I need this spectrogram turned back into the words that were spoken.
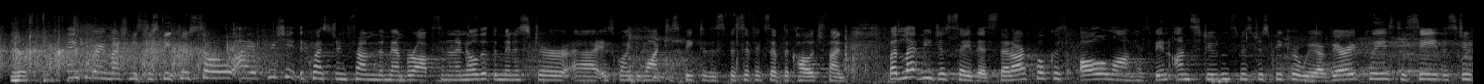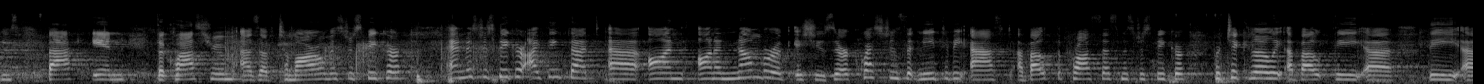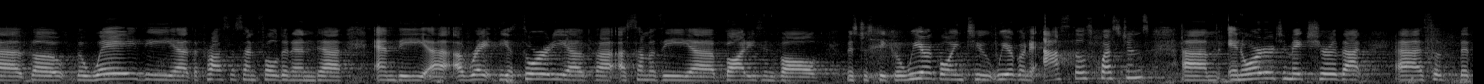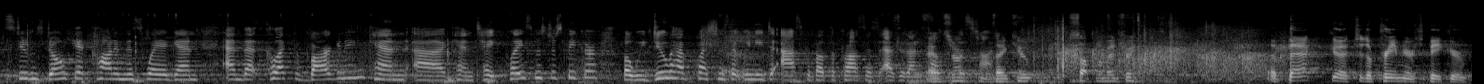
Thank you very much, Mr. Speaker. So I appreciate the question from the member opposite, and I know that the minister uh, is going to want to speak to the specifics of the College Fund. But let me just say this, that our focus all along has been on students, Mr. Speaker. We are very pleased to see the students back in the classroom as of tomorrow, Mr. Speaker. And, Mr. Speaker, I think that uh, on, on a number of issues, there are questions that need to be asked about the process, Mr. Speaker, particularly about the, uh, the, uh, the the, way the, uh, the process unfolded and, uh, and the, uh, array, the authority of uh, some of the uh, bodies involved, Mr. Speaker. We are going to, we are going to ask those questions um, in order to make sure that, uh, so that students don't get caught in this way again and that collective bargaining can, can take place, Mr. Speaker. But we do have questions that we need to ask about the process as it unfolds Answer. this time. Thank you. Supplementary. Uh, back uh, to the Premier, Speaker.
